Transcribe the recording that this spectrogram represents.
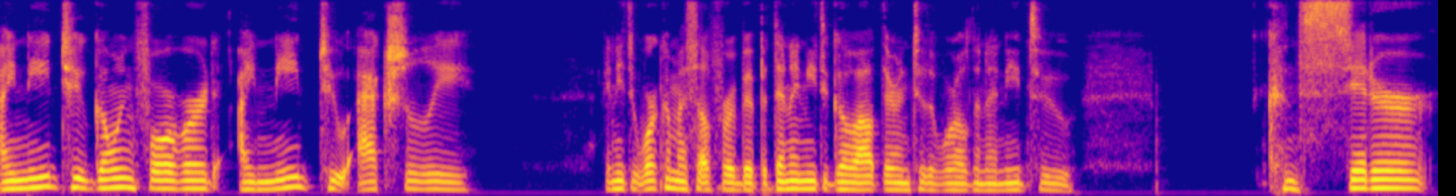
I need to going forward. I need to actually. I need to work on myself for a bit, but then I need to go out there into the world and I need to consider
